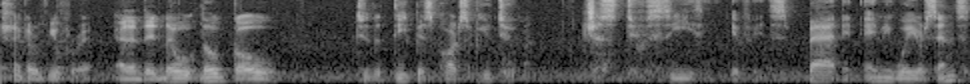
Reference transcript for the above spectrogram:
check a review for it, and then they they'll they'll go to the deepest parts of YouTube just to see if it's bad in any way or sense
